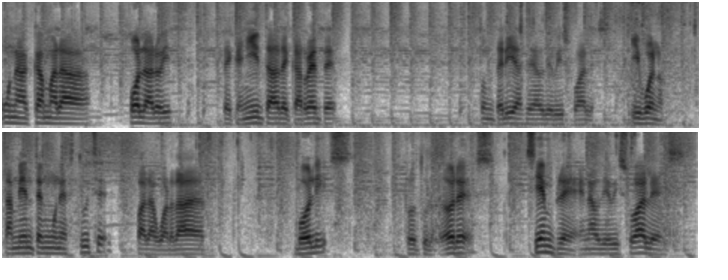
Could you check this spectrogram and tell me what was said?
una cámara Polaroid pequeñita, de carrete, tonterías de audiovisuales. Y bueno, también tengo un estuche para guardar bolis, rotuladores. Siempre en audiovisuales,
